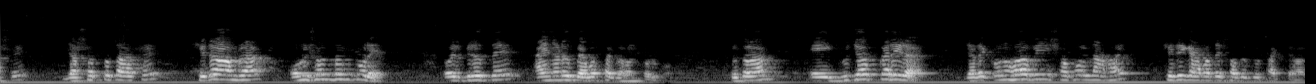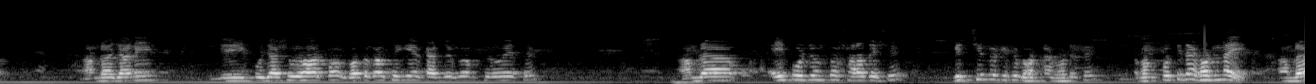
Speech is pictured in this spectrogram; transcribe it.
আসে যার সত্যতা আছে, সেটাও আমরা অনুসন্ধান করে ওর বিরুদ্ধে আইনানুগ ব্যবস্থা গ্রহণ করব। সুতরাং এই গুজবকারীরা যাতে কোনোভাবেই সফল না হয়, সেদিকে আমাদের সতর্ক থাকতে হবে। আমরা জানি যে পূজা শুরু হওয়ার পর গতকাল থেকে এর কার্যক্রম শুরু হয়েছে। আমরা এই পর্যন্ত সারা দেশে বিচ্ছিন্ন কিছু ঘটনা ঘটেছে এবং প্রতিটা ঘটনায় আমরা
